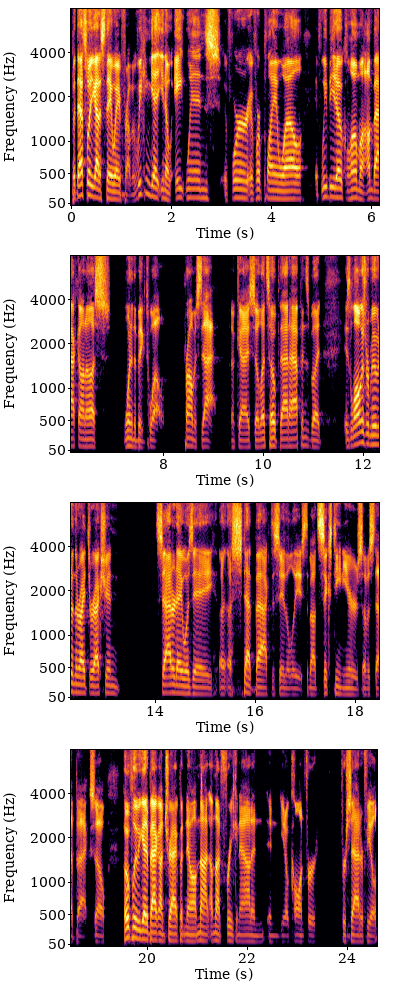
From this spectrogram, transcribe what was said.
but that's what you got to stay away from. If we can get, you know, eight wins, if we're if we're playing well, if we beat Oklahoma, I'm back on us winning the Big 12. Promise that. Okay. So let's hope that happens. But as long as we're moving in the right direction, Saturday was a a step back to say the least, about 16 years of a step back. So hopefully we get it back on track. But no, I'm not I'm not freaking out and and you know calling for for Satterfield.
